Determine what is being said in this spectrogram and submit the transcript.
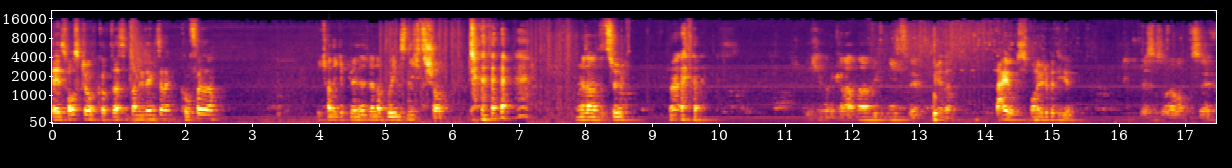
Der ist fast geschafft gehabt, weißt du, dann wieder irgendeiner Koffer da. Ich kann nicht geblendet werden, obwohl ich ins Nichts schaue. Und an der Zöhn. Ich habe die Granaten an, liegt nichts weg. Bin ich dann? Darius, wann wieder bei dir? Das ist so, aber safe.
